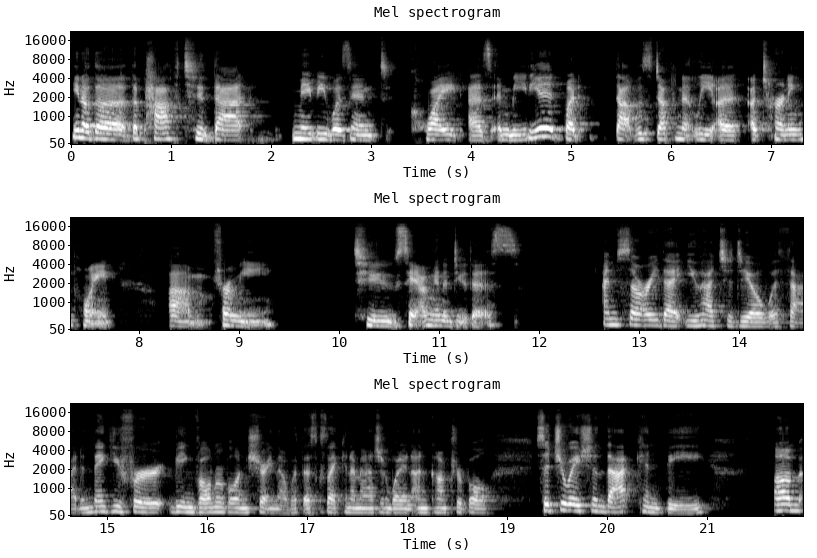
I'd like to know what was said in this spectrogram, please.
you know the the path to that maybe wasn't quite as immediate but that was definitely a, a turning point um, for me to say i'm going to do this. I'm sorry that you had to deal with that and thank you for being vulnerable and sharing that with us because i can imagine what an uncomfortable situation that can be. Um,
